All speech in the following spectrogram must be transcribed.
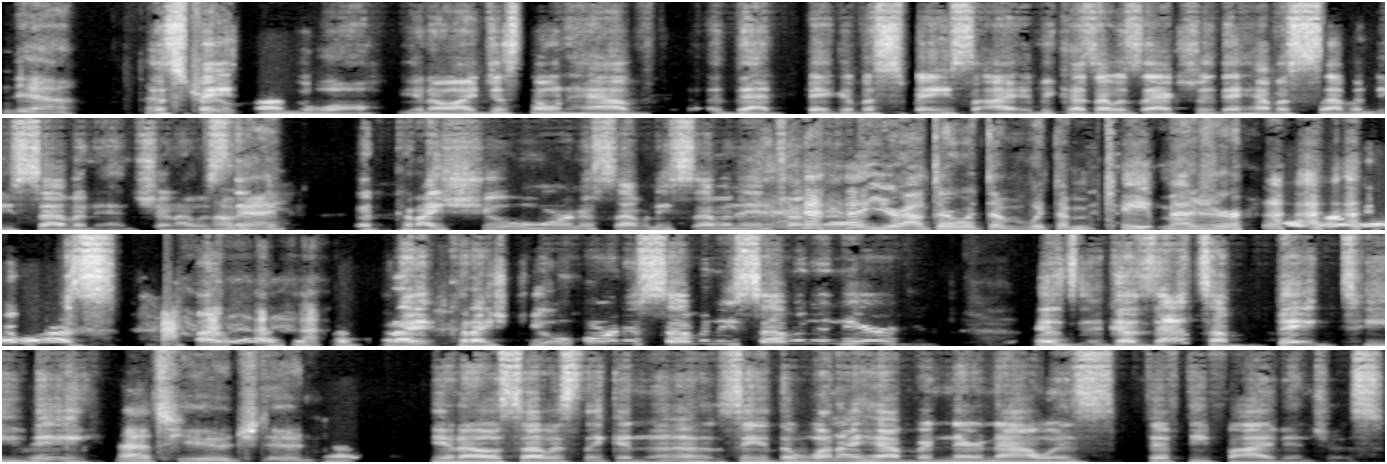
Yeah, the that's true. space on the wall. You know, I just don't have that big of a space. I because I was actually they have a 77 inch, and I was Okay. thinking could, could I shoehorn a 77 inch on that? You're out there with the with the tape measure. oh, really? I was. I was. Could I could I shoehorn a 77 in here? Because because that's a big TV. That's huge, dude. You know, so I was thinking, uh, see, the one I have in there now is 55 inches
